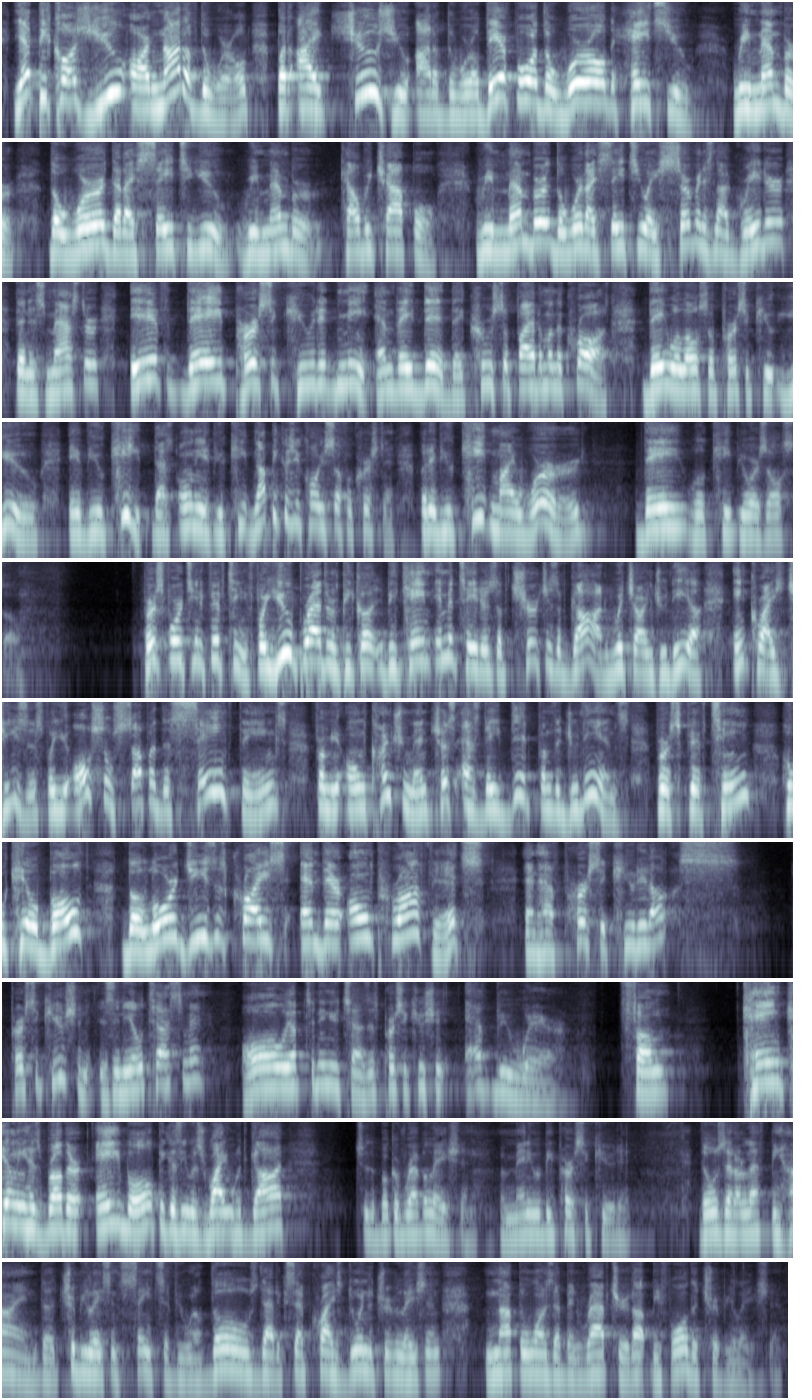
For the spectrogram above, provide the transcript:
Yet because you are not of the world, but I choose you out of the world, therefore the world hates you. Remember the word that I say to you. Remember, Calvary Chapel. Remember the word I say to you, a servant is not greater than his master. If they persecuted me, and they did, they crucified him on the cross, they will also persecute you if you keep, that's only if you keep, not because you call yourself a Christian, but if you keep my word, they will keep yours also. Verse 14 and 15, for you, brethren, became imitators of churches of God, which are in Judea, in Christ Jesus, for you also suffer the same things from your own countrymen, just as they did from the Judeans. Verse 15, who killed both the Lord Jesus Christ and their own prophets, and have persecuted us. Persecution is in the Old Testament, all the way up to the New Testament. There's persecution everywhere. From Cain killing his brother Abel because he was right with God, to the book of Revelation, where many would be persecuted. Those that are left behind, the tribulation saints, if you will, those that accept Christ during the tribulation, not the ones that have been raptured up before the tribulation.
